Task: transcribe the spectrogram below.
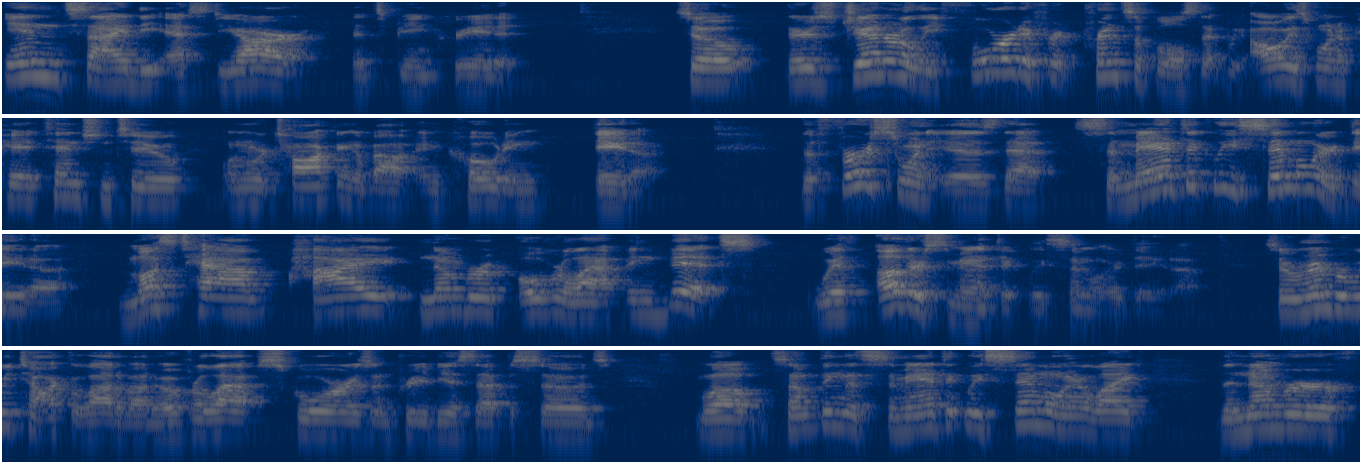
inside the SDR that's being created. So there's generally four different principles that we always want to pay attention to when we're talking about encoding data. The first one is that semantically similar data must have high number of overlapping bits with other semantically similar data. So remember we talked a lot about overlap scores in previous episodes. Well, something that's semantically similar like the number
